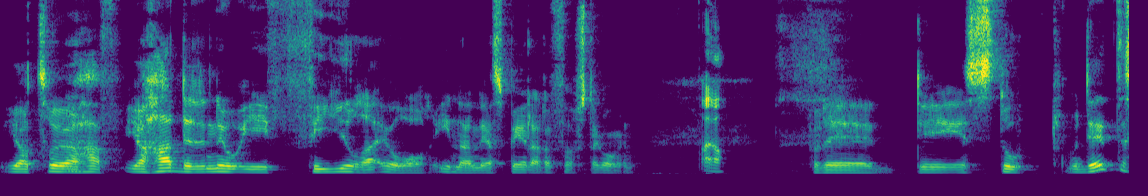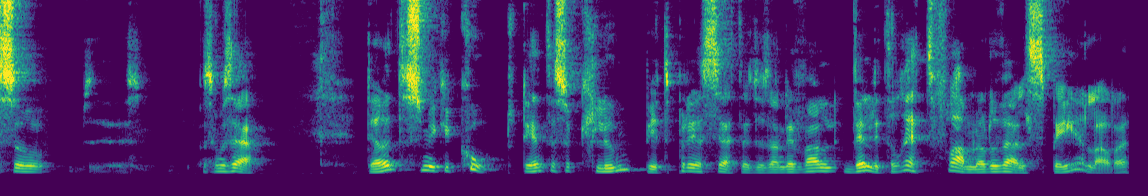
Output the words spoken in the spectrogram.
Jag tror jag haft, jag hade det nog i fyra år innan jag spelade första gången. Ja. För det, det är stort, men det är inte så, vad ska man säga? Det är inte så mycket kort, det är inte så klumpigt på det sättet utan det är väl, väldigt rätt fram när du väl spelar det.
